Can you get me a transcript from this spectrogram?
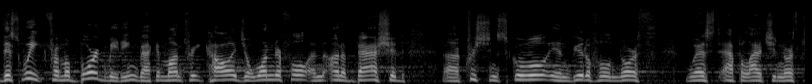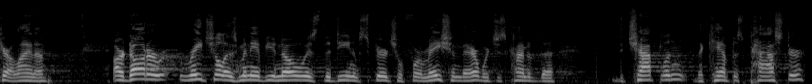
this week from a board meeting back at Montreat College, a wonderful and unabashed uh, Christian school in beautiful northwest Appalachian, North Carolina. Our daughter Rachel, as many of you know, is the Dean of Spiritual Formation there, which is kind of the, the chaplain, the campus pastor.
